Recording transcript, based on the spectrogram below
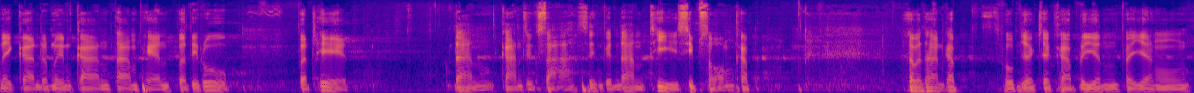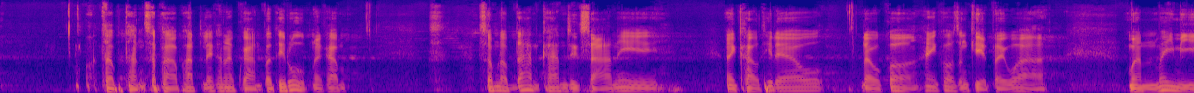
ในการดำเนินการตามแผนปฏิรูปประเทศด้านการศึกษา ซึ่งเป็นด้านที่ 12 ครับท่านประธานครับผมอยากจะขับเรียนไปยัง ทางสภาพัฒน์และคณะกรรมการปฏิรูปนะครับสำหรับด้านการศึกษานี่ในข่าวที่แล้วเราก็ให้ข้อสังเกตไปว่ามันไม่มี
